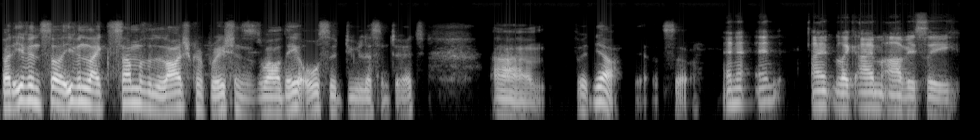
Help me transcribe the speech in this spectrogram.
but even so, even like some of the large corporations as well, they also do listen to it. Um, but yeah, yeah so and and I'm like I'm obviously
